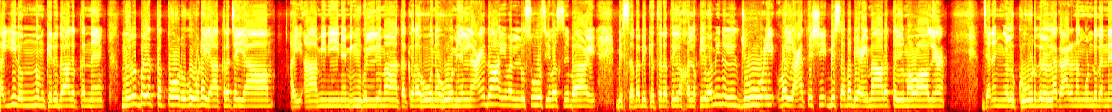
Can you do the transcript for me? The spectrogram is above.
കയ്യിലൊന്നും കരുതാതെ തന്നെ നിർഭയത്വത്തോടുകൂടെ യാത്ര ചെയ്യാം. أي آمنين من كل ما تكرهونه من الأعداء واللصوص والسباع بسبب كثرة الخلق ومن الجوع والعطش بسبب عمارة المواضع ജനങ്ങൾ കൂടുതലുള്ള കാരണം കൊണ്ട് തന്നെ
